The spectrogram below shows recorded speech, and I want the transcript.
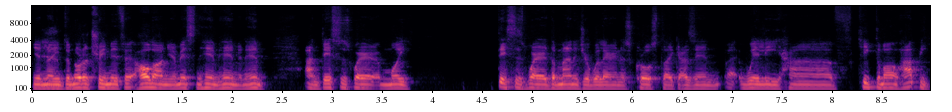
You named another three midfield. Hold on, you're missing him, him, and him. And this is where my this is where the manager will earn his crust. Like, as in, uh, will he have keep them all happy?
